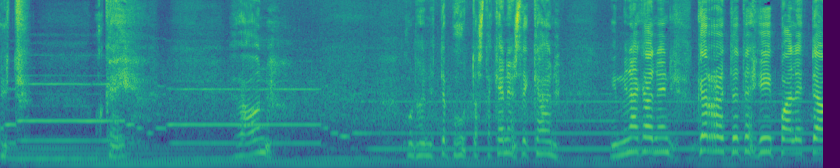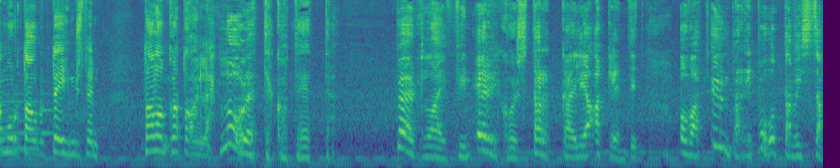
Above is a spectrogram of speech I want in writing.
Nyt. Okei. Hyvä on. Kunhan ette puhu tästä kenestäkään, niin minäkään en kerro, että te hiippailette ja murtaudutte ihmisten talon katoille. Luuletteko te, että BirdLifein erikoistarkkailija-agentit ovat ympäri puhuttavissa?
